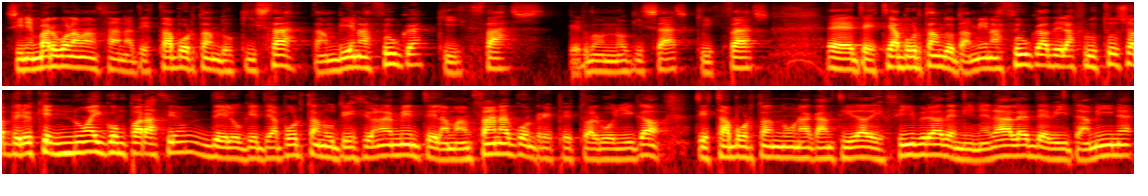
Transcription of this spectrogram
Sin embargo, la manzana te está aportando quizás también azúcar, quizás perdón, no quizás, quizás eh, te esté aportando también azúcar de la fructosa, pero es que no hay comparación de lo que te aporta nutricionalmente la manzana con respecto al bollicao. Te está aportando una cantidad de fibra, de minerales, de vitaminas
